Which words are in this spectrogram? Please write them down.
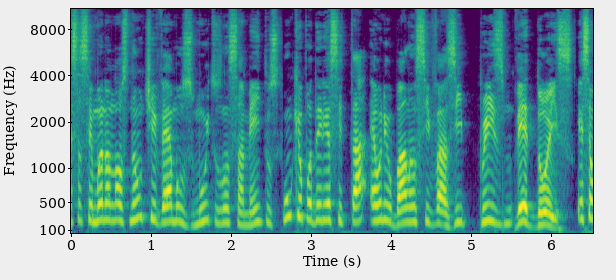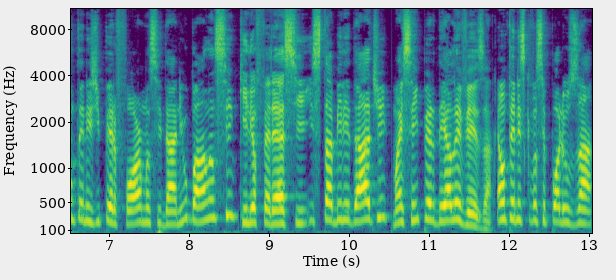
Nessa semana nós não tivemos muitos lançamentos. Um que eu poderia citar é o New Balance Vazee Prism V2. Esse é um tênis de performance da New Balance que lhe oferece estabilidade, mas sem perder a leveza. É um tênis que você pode usar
